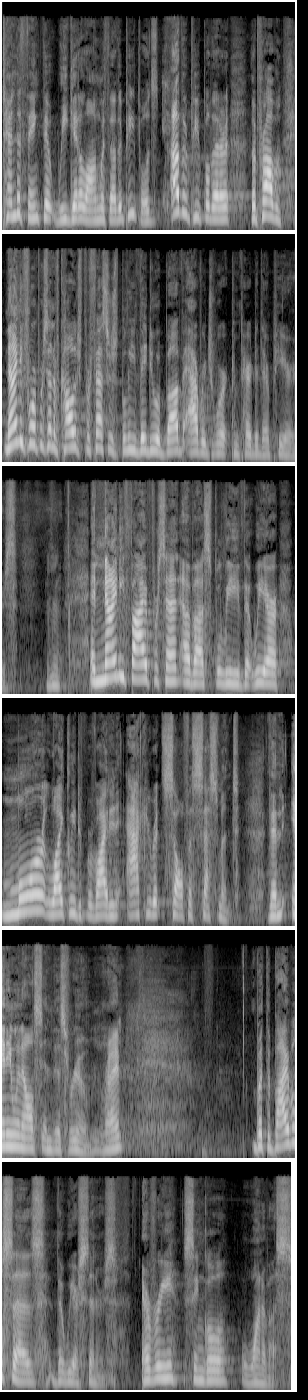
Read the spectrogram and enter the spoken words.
tend to think that we get along with other people. It's other people that are the problem. 94% of college professors believe they do above average work compared to their peers. Mm-hmm. And 95% of us believe that we are more likely to provide an accurate self assessment than anyone else in this room, right? But the Bible says that we are sinners, every single one of us.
